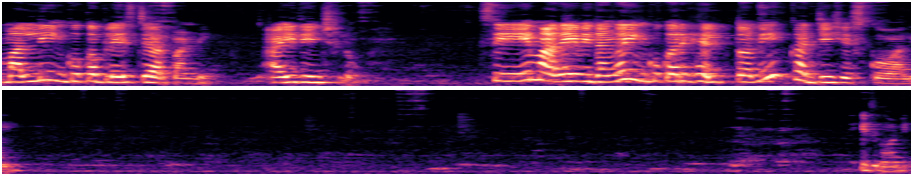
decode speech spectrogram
మళ్ళీ ఇంకొక ప్లేస్ జరపండి. ఐదు ఇంచులు. సేమ్ అదే విధంగా ఇంకొకరి హెల్ప్తోని కట్ చేసేసుకోవాలి. ఇదిగోండి.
